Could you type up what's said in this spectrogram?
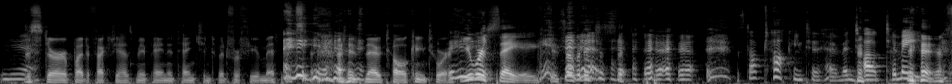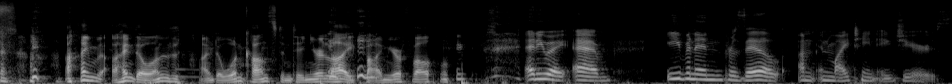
yeah. disturbed by the fact she hasn't been paying attention to it for a few minutes and is now talking to her. You were saying, is that what it just said? Stop talking to him and talk to me. I'm I'm the one I'm the one constant in your life. I'm your phone. anyway, um, even in Brazil, um, in my teenage years,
